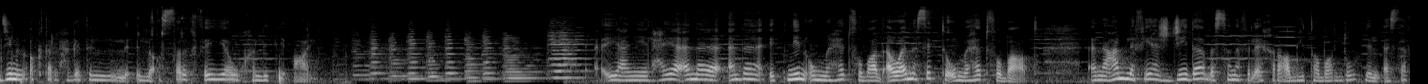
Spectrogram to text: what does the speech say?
دي من أكتر الحاجات اللي أثرت فيا وخلتني أعيط. يعني الحقيقة أنا أنا اتنين أمهات في بعض أو أنا ست أمهات في بعض. أنا عاملة فيها شديدة بس أنا في الآخر عبيطة برضو للأسف.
